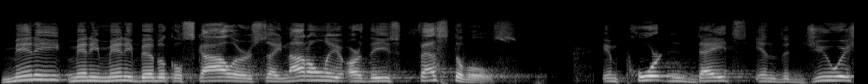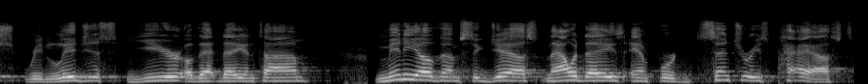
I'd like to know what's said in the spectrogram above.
Many, many, many biblical scholars say not only are these festivals important dates in the Jewish religious year of that day and time, many of them suggest nowadays and for centuries past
